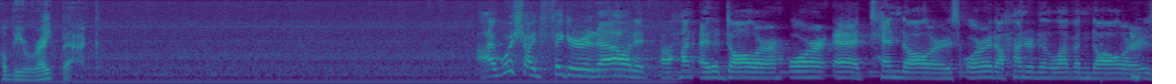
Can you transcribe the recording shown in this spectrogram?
I'll be right back. I wish I'd figured it out at a, at a dollar or at ten dollars or at hundred and eleven dollars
